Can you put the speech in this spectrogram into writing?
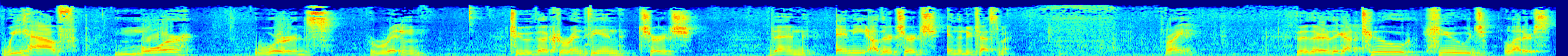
we have more words written to the Corinthian church than any other church in the New Testament. Right? They're, they got two huge letters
